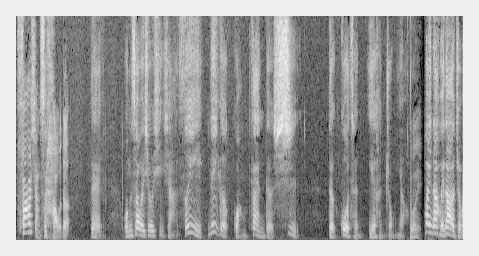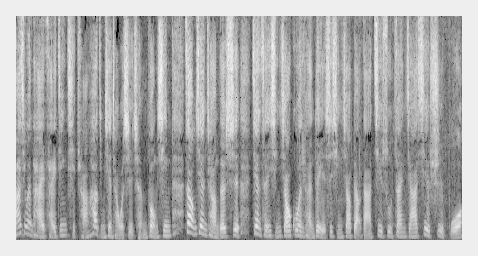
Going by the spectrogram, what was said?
发想是好的。对，我们稍微休息一下。所以那个广泛的试。的过程也很重要。对，欢迎大家回到九八新闻台财经起床号节目现场，我是陈凤欣。在我们现场的是建成行销顾问团队，也是行销表达技术专家谢世博，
